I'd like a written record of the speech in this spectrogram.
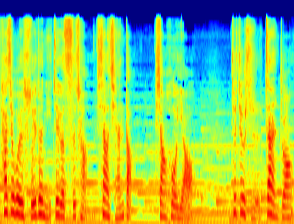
它就会随着你这个磁场向前倒、向后摇。这就是站桩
